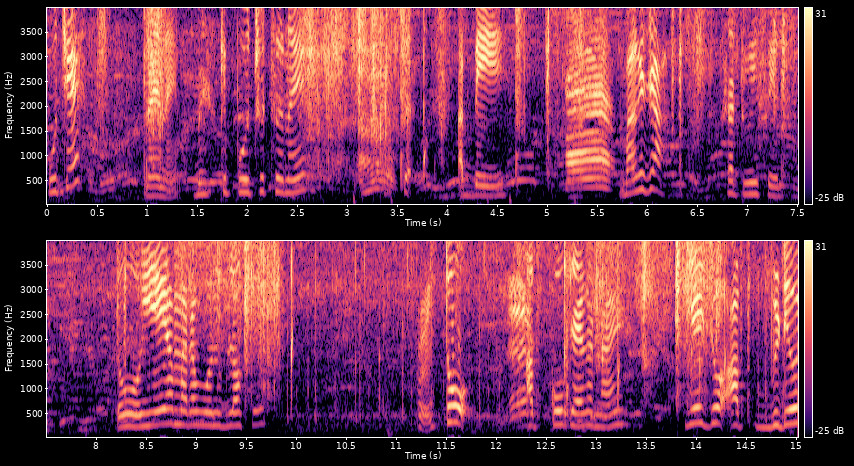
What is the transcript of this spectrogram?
पूछे? नहीं नहीं, भैंस की पूछ तो नहीं। अबे। भाग जा। सतवीं फेल तो ये हमारा वन ब्लॉक है। तो आपको क्या करना है? ये जो आप वीडियो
